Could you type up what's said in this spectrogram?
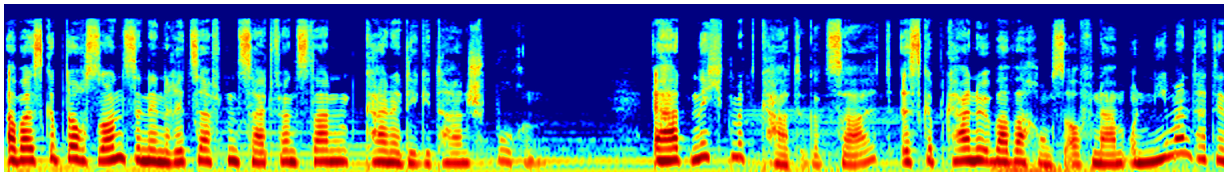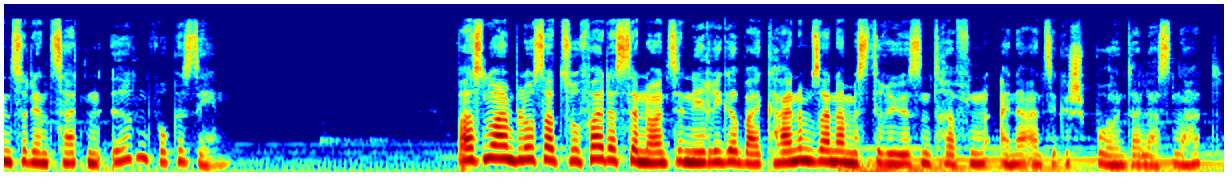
Aber es gibt auch sonst in den rätselhaften Zeitfenstern keine digitalen Spuren. Er hat nicht mit Karte gezahlt, es gibt keine Überwachungsaufnahmen und niemand hat ihn zu den Zeiten irgendwo gesehen. War es nur ein bloßer Zufall, dass der 19-Jährige bei keinem seiner mysteriösen Treffen eine einzige Spur hinterlassen hat?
